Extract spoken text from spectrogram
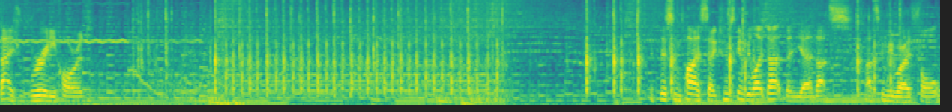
That is really horrid. If this entire section is going to be like that, then yeah, that's that's going to be where I fall.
